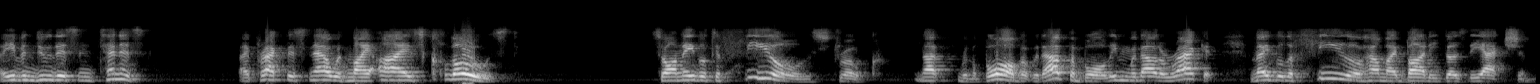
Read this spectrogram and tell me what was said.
I even do this in tennis. I practice now with my eyes closed. So I'm able to feel the stroke. Not with a ball, but without the ball, even without a racket. I'm able to feel how my body does the action.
